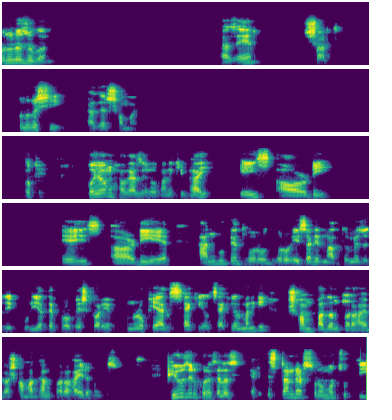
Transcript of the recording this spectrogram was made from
পুনরুযুগন কাজের শর্ত। পুনরসি কাজের সময়। ওকে, বয়ং হগাজেরো মানে কি ভাই? H R D. H R D এর আনবুকে ধরো ধরো এইচআর এর মাধ্যমে যদি কুরিয়াতে প্রবেশ করে পুনরুক্ষিয়া স্যাকিউল স্যাকিউল মানে কি? সম্পাদন করা হয় বা সমাধান করা হয়, এরকম কিছু। ফিউজিন করে, তাহলে স্ট্যান্ডার্ড শ্রম চুক্তি,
